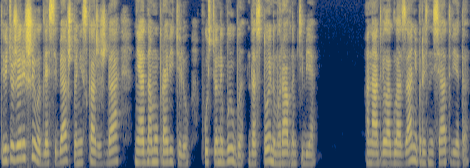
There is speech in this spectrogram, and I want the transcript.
ты ведь уже решила для себя, что не скажешь «да» ни одному правителю, пусть он и был бы достойным и равным тебе. Она отвела глаза, не произнеся ответа,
